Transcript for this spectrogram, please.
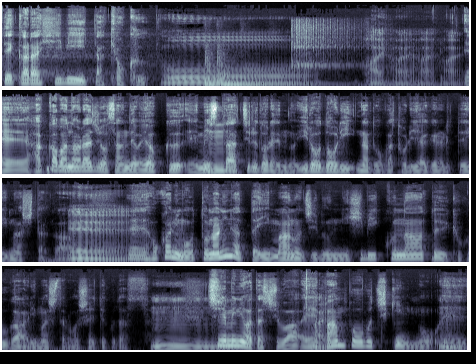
てから響いた曲。おー。はいはいはいはい。えー、墓場のラジオさんではよく、えー、ミスターチルドレンの彩りなどが取り上げられていましたが、えええー他にも大人になった今の自分に響くなという曲がありましたら教えてください。ちなみに私は、えーはいバンプオブチキンの、えーうん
